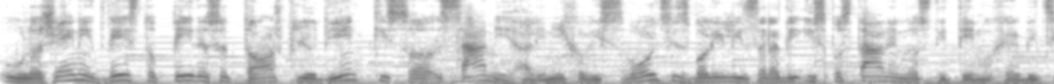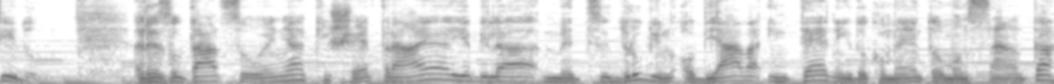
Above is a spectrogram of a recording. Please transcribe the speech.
uloženih 250 tožb ljudi, ki so sami ali njihovi svojci zboleli zaradi izpostavljenosti temu herbicidu. Rezultat sojenja, ki še traja, je bila med drugim objava internih dokumentov Monsanta,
